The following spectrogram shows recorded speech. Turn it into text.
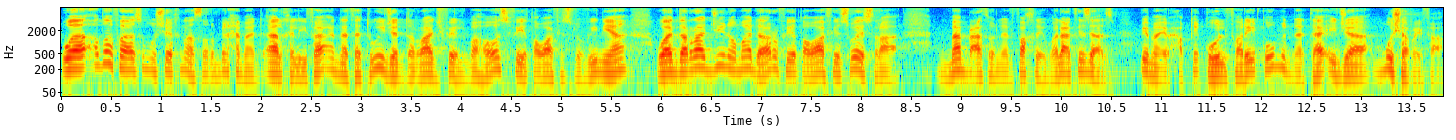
وأضاف سمو الشيخ ناصر بن حمد آل خليفة أن تتويج الدراج في الباهوس في طواف سلوفينيا والدراج جينو مادر في طواف سويسرا مبعث للفخر والاعتزاز بما يحققه الفريق من نتائج مشرفة.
